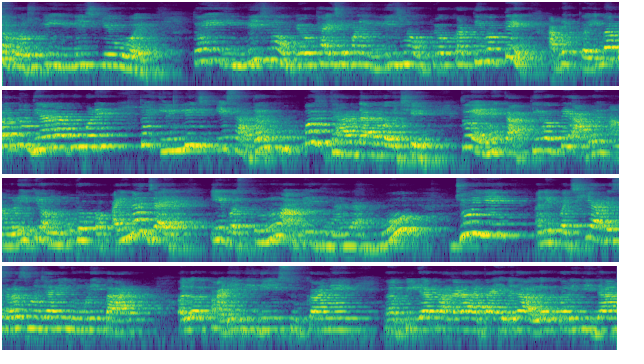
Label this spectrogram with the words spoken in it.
શકો છો કે ઇંગ્લિશ કેવું હોય. તો એ ઇંગ્લિશનો ઉપયોગ થાય છે, પણ ઇંગ્લિશનો ઉપયોગ કરતી વખતે આપણે કઈ બાબતનું ધ્યાન રાખવું પડે? તો ઇંગ્લિશ એ સાધન ખૂબ જ ધારદાર હોય છે. તો એને કાપતી વખતે આપણે આંગળી કે અંગૂઠો કપાઈ ના જાય એ વસ્તુનું આપણે ધ્યાન રાખવું જોઈએ. અને પછી આપણે સરસ મજાની ડુંગળી બહાર અલગ પાડી દીધી, સૂકાને પીળા પાંદડા હતા, એ બધા અલગ કરી દીધા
